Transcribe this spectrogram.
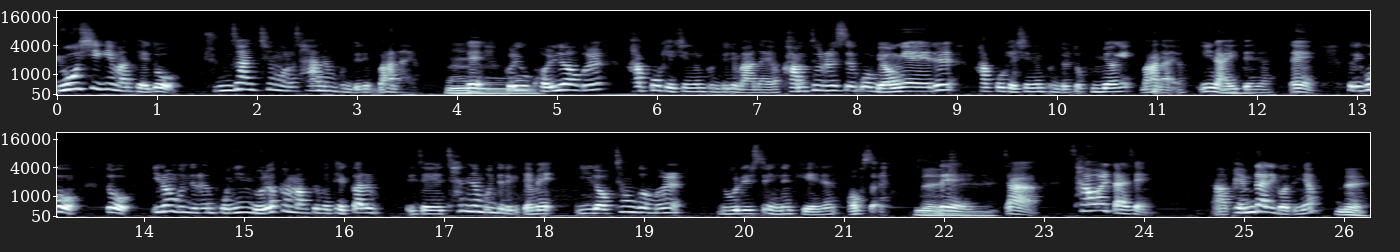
요 시기만 돼도 중산층으로 사는 분들이 많아요. 음. 네, 그리고 권력을 갖고 계시는 분들이 많아요. 감투를 쓰고 명예를 갖고 계시는 분들도 분명히 많아요. 이 나이 때는. 네. 그리고 또 이런 분들은 본인 노력한 만큼의 대가를 이제 찾는 분들이기 때문에 1억 천금을 노릴 수 있는 기회는 없어요. 네. 네. 자, 4월 달생. 아, 뱀달이거든요. 네.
